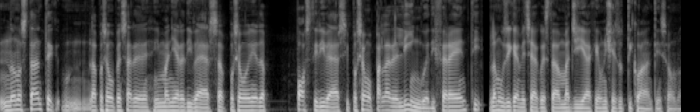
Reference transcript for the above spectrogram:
Nonostante mm, la possiamo pensare in maniera diversa, possiamo venire da posti diversi, possiamo parlare lingue differenti, la musica invece ha questa magia che unisce tutti quanti, insomma.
